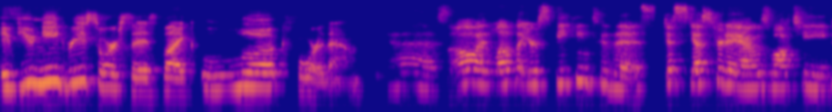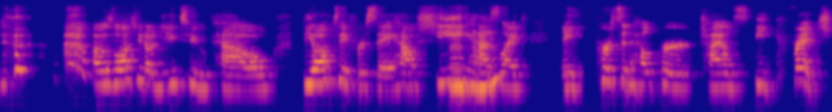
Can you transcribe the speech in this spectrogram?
if you need resources, like look for them. Yes. Oh, I love that you're speaking to this. Just yesterday, I was watching. I was watching on YouTube how Beyonce, for say, how she has Mhm. like a person to help her child speak French.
